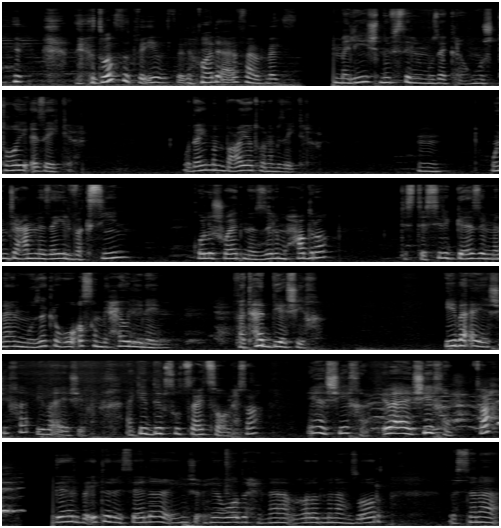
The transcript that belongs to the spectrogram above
هتوسط في إيه بس؟ هو أنا أفهم بس. ماليش نفس للمذاكره ومش طايق أذاكر. ودايما بعيط وأنا بذاكر. امم وانتي عاملة زي الفاكسين كل شوية تنزلي محاضرة تستثير الجهاز المناعي للمذاكرة وهو أصلا بيحاول ينام. فتهدي يا شيخة. إيه بقى يا شيخة؟ إيه بقى يا شيخة؟ أكيد ده بصوت سعيد صالح صح؟ إيه يا شيخة؟ إيه بقى يا شيخة؟ صح؟ جاهل بقية الرسالة هي واضح إنها غرض منها هزار بس أنا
